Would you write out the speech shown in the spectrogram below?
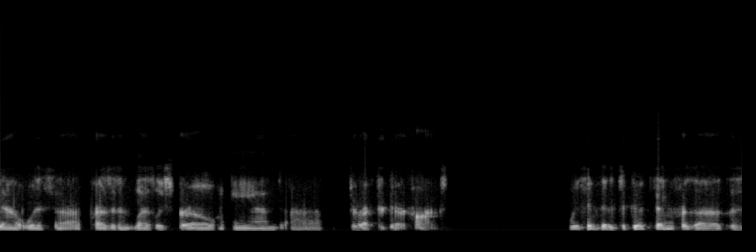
out with uh, President Leslie Sgro and uh, Director Derek Harms. We think that it's a good thing for the, the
